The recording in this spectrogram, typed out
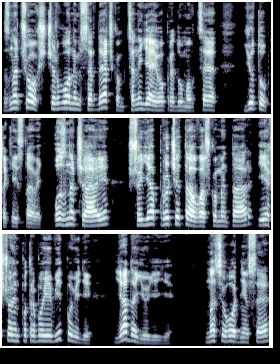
Значок з червоним сердечком, це не я його придумав, це YouTube такий ставить, означає, що я прочитав ваш коментар, і якщо він потребує відповіді, я даю її. На сьогодні все.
